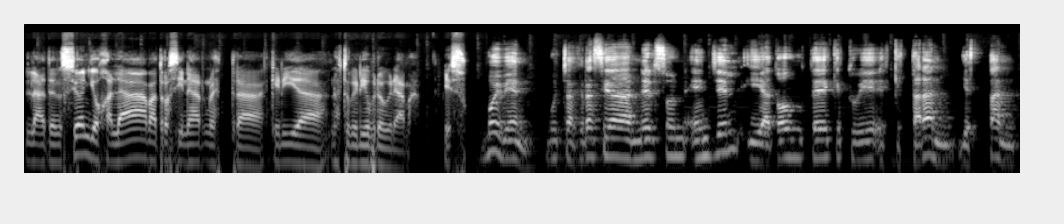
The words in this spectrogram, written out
la atención y ojalá patrocinar nuestra querida, nuestro querido programa. Eso. Muy bien, muchas gracias Nelson Angel y a todos ustedes que, que estarán y están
